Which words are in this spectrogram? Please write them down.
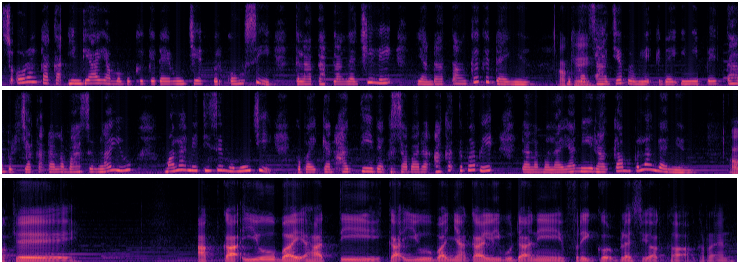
Seorang kakak India yang membuka kedai runcit berkongsi telatah pelanggan cilik yang datang ke kedainya. Oke. Bukan sahaja pemilik kedai ini petah bercakap dalam bahasa Melayu, malah netizen memuji kebaikan hati dan kesabaran akak terbabit dalam melayani ragam pelanggannya. Oke. Akak Yu baik hati. Kak Yu banyak kali budak ni. Free God bless you akak. Keren.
